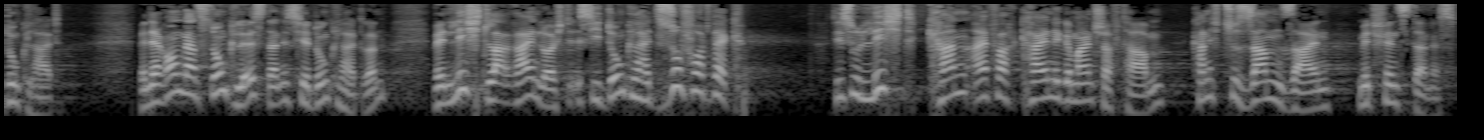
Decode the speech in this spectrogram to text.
Dunkelheit. Wenn der Raum ganz dunkel ist, dann ist hier Dunkelheit drin. Wenn Licht reinleuchtet, ist die Dunkelheit sofort weg. Siehst du, Licht kann einfach keine Gemeinschaft haben, kann nicht zusammen sein mit Finsternis.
